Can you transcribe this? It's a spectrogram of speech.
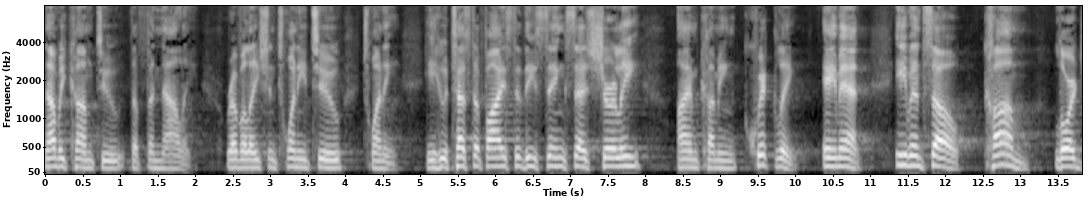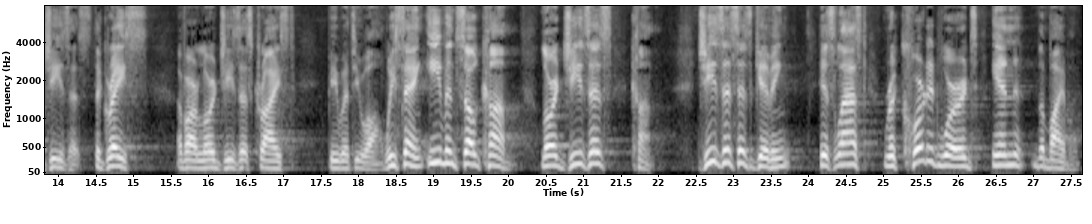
Now we come to the finale. Revelation 22, 20. He who testifies to these things says, surely I'm coming quickly. Amen. Even so, come, Lord Jesus. The grace of our Lord Jesus Christ be with you all. We saying, even so, come. Lord Jesus, come. Jesus is giving his last recorded words in the Bible.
